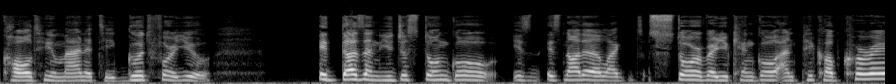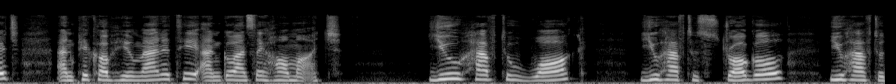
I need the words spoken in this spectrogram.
called humanity. Good for you." it doesn't you just don't go is it's not a like store where you can go and pick up courage and pick up humanity and go and say how much you have to walk you have to struggle you have to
